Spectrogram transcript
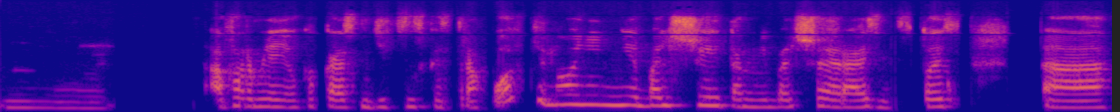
м, оформления как раз медицинской страховки, но они небольшие, там небольшая разница. То есть, а,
